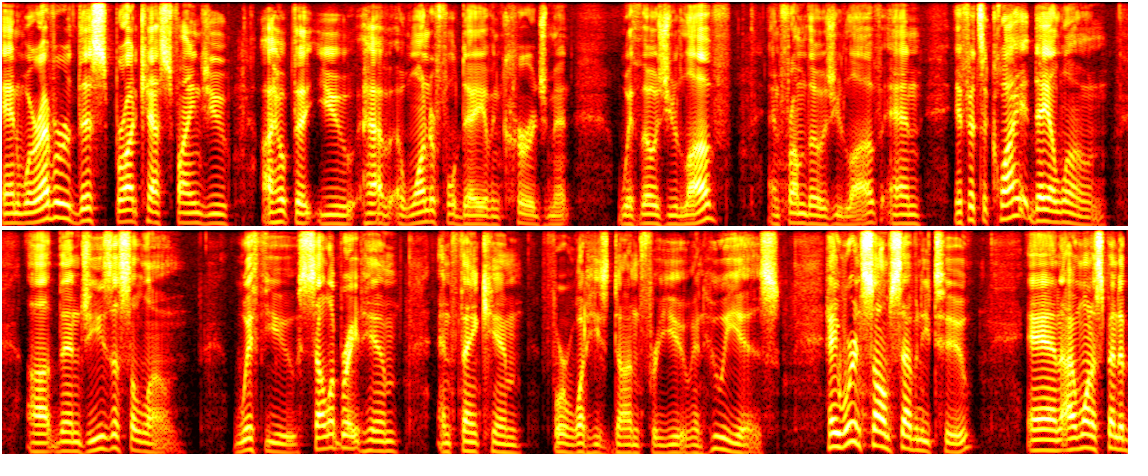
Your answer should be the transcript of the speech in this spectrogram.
And wherever this broadcast finds you, I hope that you have a wonderful day of encouragement with those you love and from those you love. And if it's a quiet day alone, uh, then Jesus alone with you, celebrate him and thank him for what he's done for you and who he is. Hey, we're in Psalm 72, and I want to spend a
